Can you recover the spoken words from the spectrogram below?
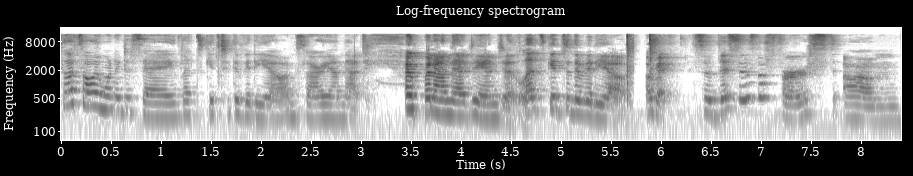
So that's all I wanted to say. Let's get to the video. I'm sorry on that. I went on that tangent. Let's get to the video. Okay, so this is the first um,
